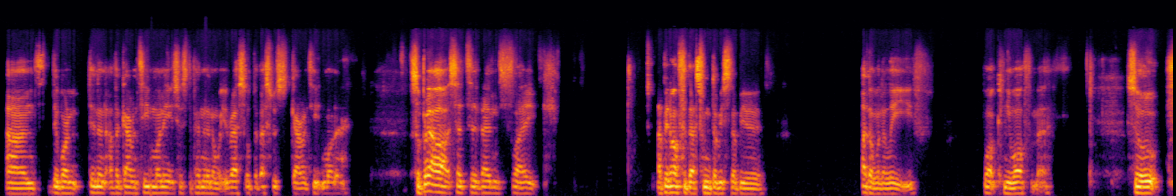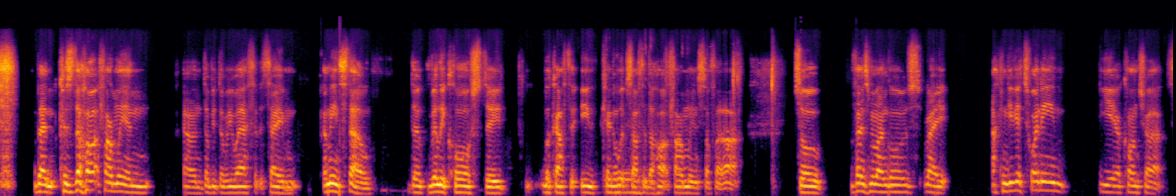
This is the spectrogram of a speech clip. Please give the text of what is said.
and they weren't didn't have a guaranteed money. It's just depending on what you wrestle. But this was guaranteed money. So Bret Hart said to Vince, like, "I've been offered this from WCW. I don't want to leave. What can you offer me?" So then, because the Hart family and and WWF at the time I mean, still, they're really close to look after. He kind of looks after the Hart family and stuff like that. So Vince McMahon goes right. I can give you a twenty-year contract.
